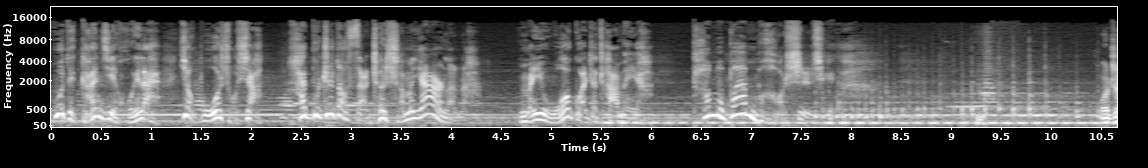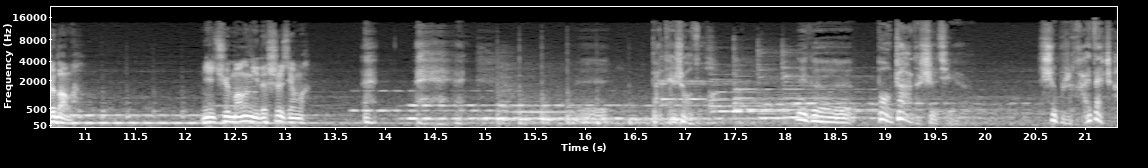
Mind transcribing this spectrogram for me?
我得赶紧回来，要不我手下还不知道散成什么样了呢。没有我管着他们呀，他们办不好事情啊。我知道了，你去忙你的事情吧。哎哎，呃，坂田少佐，那个爆炸的事情，是不是还在查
